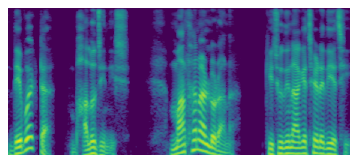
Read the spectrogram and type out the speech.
দেব একটা ভালো জিনিস। মাথা নাড়ল রানা। কিছুদিন আগে ছেড়ে দিয়েছি।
